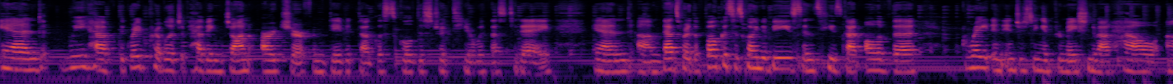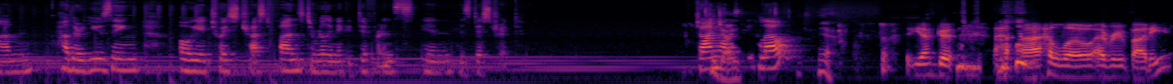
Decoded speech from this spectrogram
And we have the great privilege of having Jon Archer from David Douglas School District here with us today. And um, that's where the focus is going to be since he's got all of the great and interesting information about how, um, how they're using OEA Choice Trust funds to really make a difference in his district. Jon, you want to say hello? Yeah. Yeah, good. Uh, hello, everybody.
